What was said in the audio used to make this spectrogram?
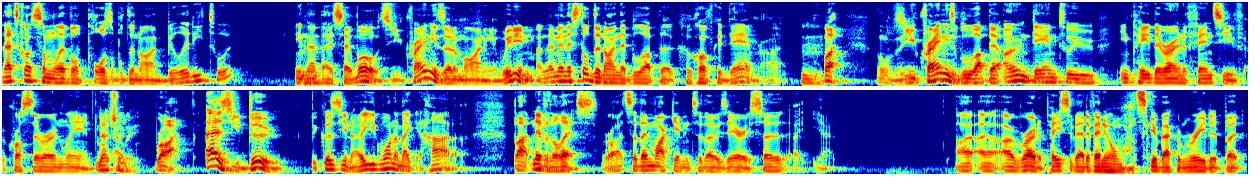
that's got some level of plausible deniability to it. In that they say, well, it's the Ukrainians that are mining it. We didn't. I mean, they're still denying they blew up the Kakhovka dam, right? But well, the Ukrainians blew up their own dam to impede their own offensive across their own land. Naturally. Right, as you do, because you know you'd want to make it harder. But nevertheless, right. So they might get into those areas. So uh, yeah, I, I, I wrote a piece about it if anyone wants to go back and read it, but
